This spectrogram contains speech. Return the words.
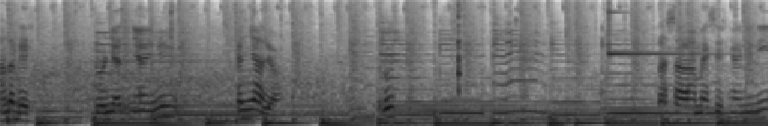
mantap guys donatnya ini kenyal ya terus rasa mesisnya ini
